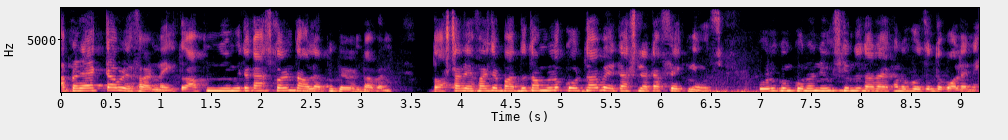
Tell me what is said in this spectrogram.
আপনার একটাও রেফার নেই, তো আপনি নিয়মিত কাজ করেন, তাহলে আপনি পেমেন্ট পাবেন। দশটা রেফার যে বাধ্যতামূলক করতে হবে, এটা আসলে একটা ফেক নিউজ ওরকম কোনো নিউজ কিন্তু তারা এখনও পর্যন্ত বলেনি,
